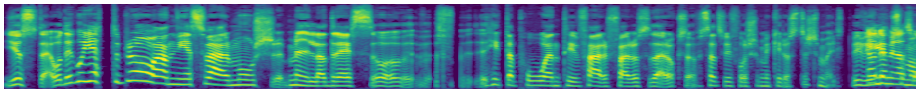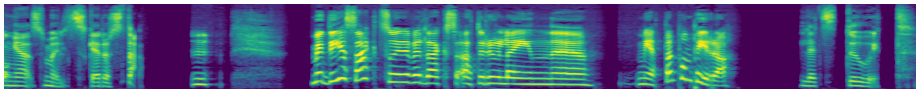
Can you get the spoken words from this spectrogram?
Just det, och det går jättebra att ange svärmors mejladress och hitta på en till farfar och sådär också, så att vi får så mycket röster som möjligt. Vi vill Ja, att så så. många som möjligt ska rösta. Med det sagt så är det väl dags att rulla in eh, Meta på en pirra. Let's do it.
